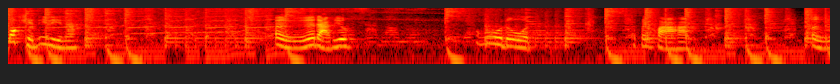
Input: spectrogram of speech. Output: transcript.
บอกเขียนอีลีนะ เออ ดาบอยู่ โดดไปขวาค่ะ เออ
